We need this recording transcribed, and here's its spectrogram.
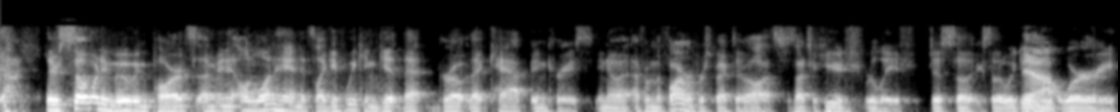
Yeah, there's so many moving parts. I mean, on one hand, it's like if we can get that grow that cap increase, you know, from the farmer perspective, oh, it's such a huge relief, just so so that we can yeah. not worry,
